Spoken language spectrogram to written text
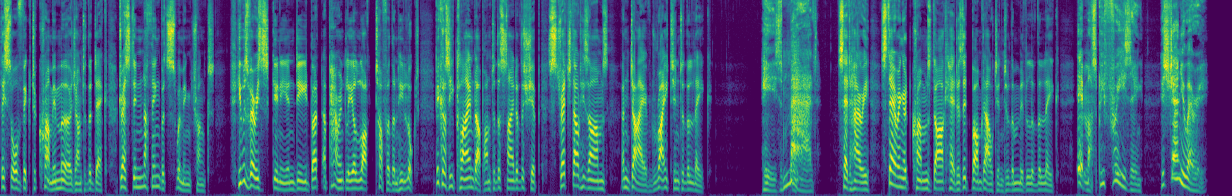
they saw Victor Krum emerge onto the deck, dressed in nothing but swimming trunks. He was very skinny indeed, but apparently a lot tougher than he looked, because he climbed up onto the side of the ship, stretched out his arms, and dived right into the lake. He's mad, said Harry, staring at Krum's dark head as it bobbed out into the middle of the lake. It must be freezing. It's January.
